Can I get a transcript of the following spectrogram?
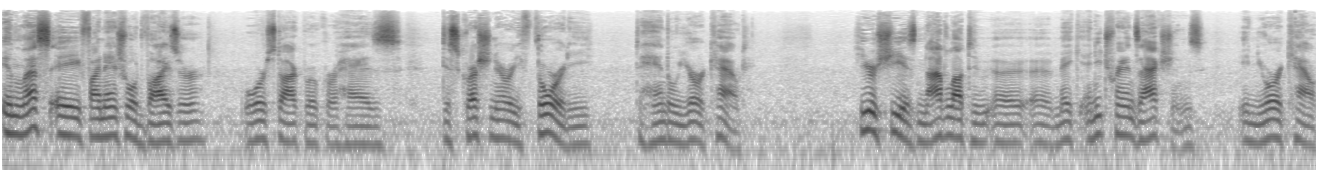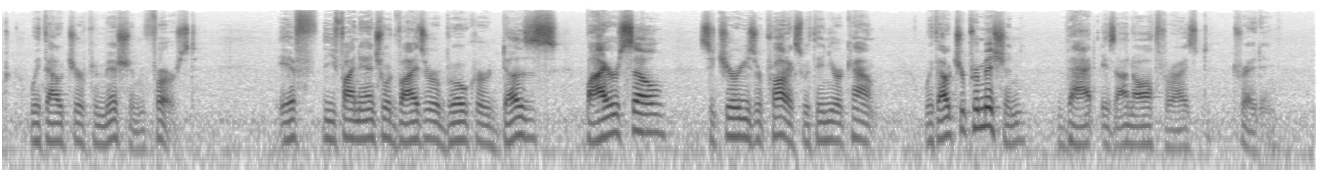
Unless a financial advisor or stockbroker has discretionary authority to handle your account, he or she is not allowed to uh, uh, make any transactions in your account without your permission first. If the financial advisor or broker does buy or sell securities or products within your account without your permission, that is unauthorized trading.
